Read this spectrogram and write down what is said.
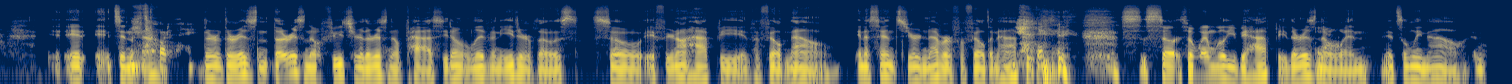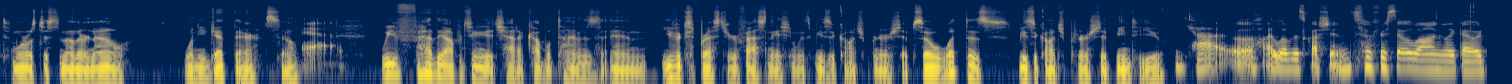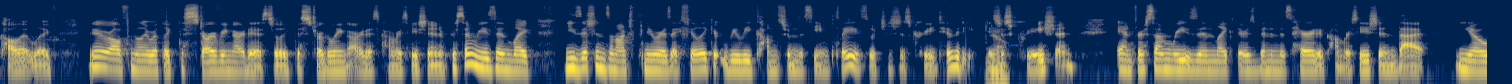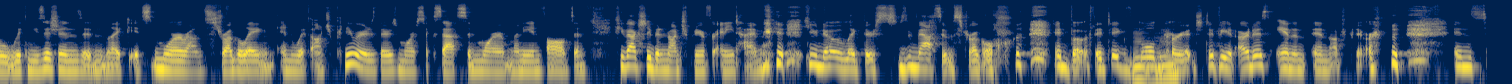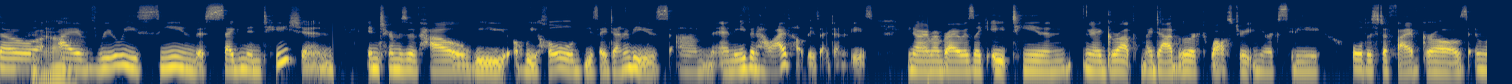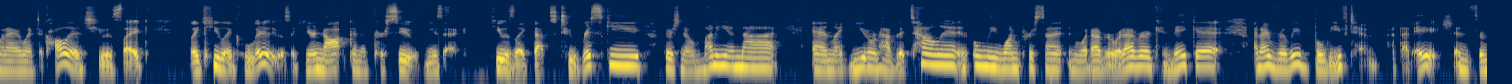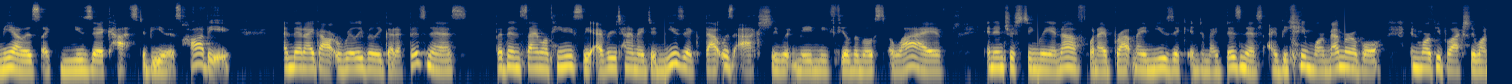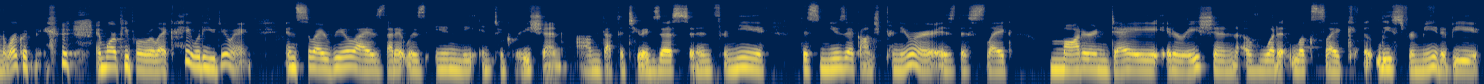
It, it's in the now. Totally. There there is there is no future, there is no past. You don't live in either of those. So if you're not happy and fulfilled now, in a sense, you're never fulfilled and happy. so so when will you be happy? There is no yeah. when. It's only now. And tomorrow's just another now when you get there. So. Yeah. We've had the opportunity to chat a couple times and you've expressed your fascination with music entrepreneurship. So what does music entrepreneurship mean to you? Yeah i love this question. So for so long like i would call it like you know we're all familiar with like the starving artist or like the struggling artist conversation. And for some reason like musicians and entrepreneurs i feel like it really comes from the same place which is just creativity. It's yeah. just creation. And for some reason like there's been in this heritage conversation that you know with musicians and like it's more around struggling and with entrepreneurs there's more success and more money involved and if you've actually been an entrepreneur for any time you know like there's massive struggle in both it takes mm-hmm. bold courage to be an artist and an, an entrepreneur and so yeah. i've really seen this segmentation in terms of how we we hold these identities um, and even how I've held these identities. You know, I remember I was like 18 and you know, I grew up. My dad worked Wall Street in New York City oldest of five girls. And when I went to college, he was like, like he like literally was like, you're not going to pursue music. He was like, that's too risky. There's no money in that. And like, you don't have the talent and only 1% and whatever, whatever can make it. And I really believed him at that age. And for me, I was like, music has to be this hobby. And then I got really, really good at business. But then simultaneously, every time I did music, that was actually what made me feel the most alive. And interestingly enough, when I brought my music into my business, I became more memorable and more people actually wanted to work with me. and more people were like, hey, what are you doing? And so I realized that it was in the integration um, that the two existed. And for me, this music entrepreneur is this like modern day iteration of what it looks like, at least for me, to be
